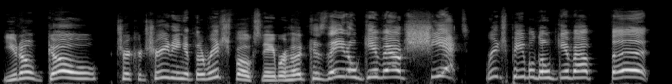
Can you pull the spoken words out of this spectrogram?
You don't go trick or treating at the rich folks' neighborhood because they don't give out shit. Rich people don't give out fuck.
